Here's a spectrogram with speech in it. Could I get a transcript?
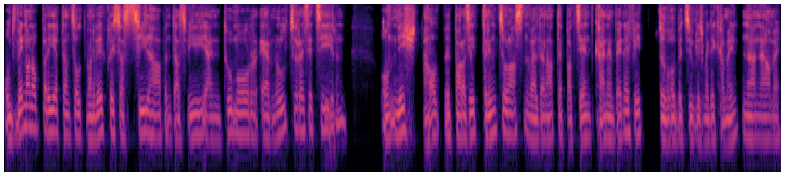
und wenn man operiert, dann sollte man wirklich das Ziel haben, das wie ein Tumor R0 zu resezieren und nicht halt Parasit drin zu lassen, weil dann hat der Patient keinen Benefit, sowohl bezüglich Medikamenteneinnahme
